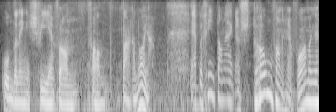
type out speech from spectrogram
onderlinge sfeer van, van paranoia. Er begint dan eigenlijk een stroom van hervormingen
